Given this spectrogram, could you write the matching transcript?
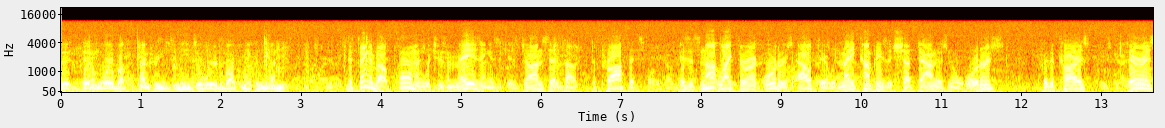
they, they don't worry about the country's needs, they're worried about making money. The thing about Pullman, which is amazing, is, John said about the profits, is it's not like there aren't orders out there. With many companies that shut down, there's no orders for the cars. There is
